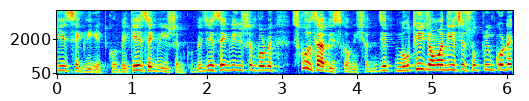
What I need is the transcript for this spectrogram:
কে সেগ্রিগেট করবে? কে সেগ্রিগেশন করবে? যে সেগ্রিগেশন করবে স্কুল সার্ভিস কমিশন যে নথি জমা দিয়েছে সুপ্রিম কোর্টে,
